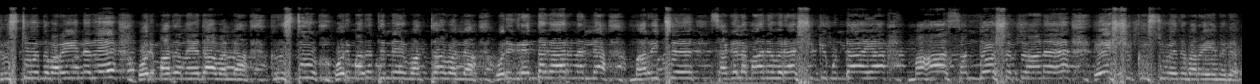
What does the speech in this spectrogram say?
ക്രിസ്തു എന്ന് പറയുന്നത് ഒരു മത നേതാവല്ല. ക്രിസ്തു ഒരു മതത്തിന്റെ വക്താവല്ല ഒരു ഗ്രന്ഥകാരനല്ല. മറിച്ച് സകല മാനവരാശിക്കും ഉണ്ടായ മഹാസന്തോഷത്താണ് യേശു ക്രിസ്തു എന്ന് പറയുന്നത്.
